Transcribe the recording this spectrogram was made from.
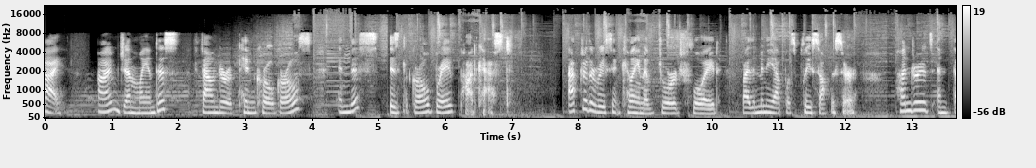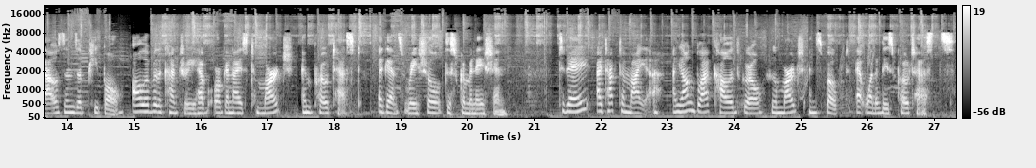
Hi, I'm Jen Landis, founder of Pin Curl Girls, and this is the Girl Brave podcast. After the recent killing of George Floyd by the Minneapolis police officer, hundreds and thousands of people all over the country have organized to march and protest against racial discrimination. Today, I talked to Maya, a young black college girl who marched and spoke at one of these protests.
